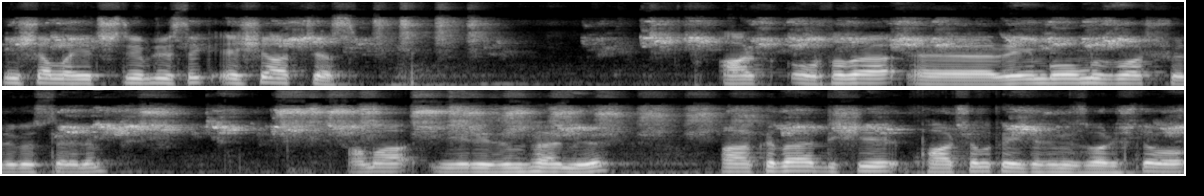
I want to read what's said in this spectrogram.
inşallah yetiştirebilirsek eşe atacağız. Ortada e, rainbow'umuz var. Şöyle gösterelim. Ama diğeri izin vermiyor. Arkada dişi parçalı peynirimiz var işte o.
